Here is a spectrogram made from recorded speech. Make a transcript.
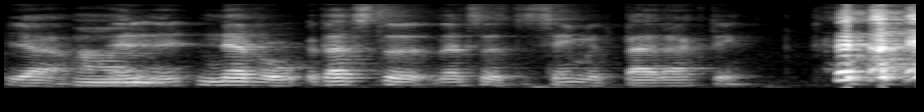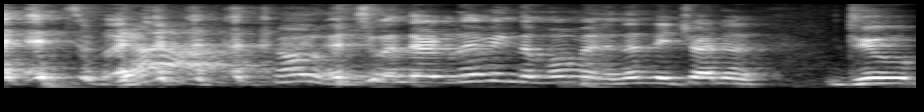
yeah, Um, and it never. That's the that's the same with bad acting. it's when, Yeah, totally. It's when they're living the moment, and then they try to do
